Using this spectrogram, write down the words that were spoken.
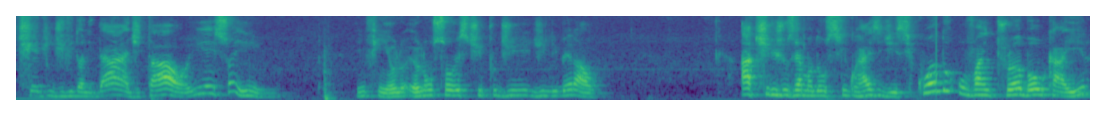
cheia de individualidade e tal. E é isso aí. Enfim, eu, eu não sou esse tipo de, de liberal. A Tiri José mandou 5 reais e disse: Quando o Vine Trouble cair,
